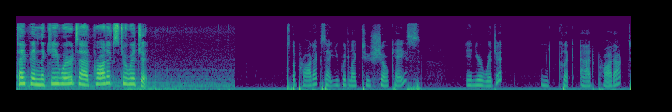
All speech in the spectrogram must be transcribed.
Type in the keywords Add products to widget. The products that you would like to showcase in your widget and click Add Product.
